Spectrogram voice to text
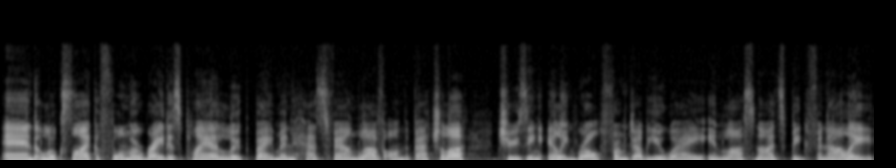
And looks like former Raiders player Luke Bateman has found love on The Bachelor, choosing Ellie Rolfe from WA in last night's big finale.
